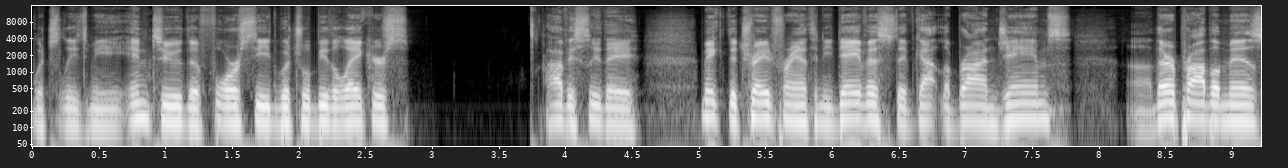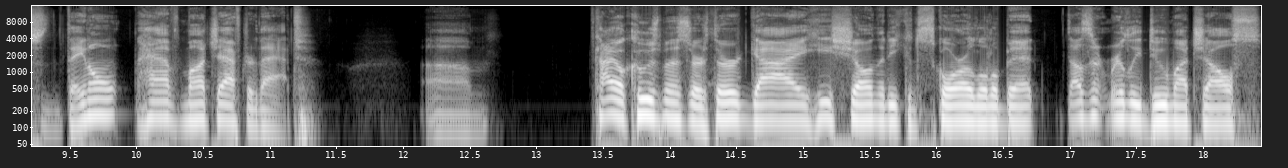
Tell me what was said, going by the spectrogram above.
which leads me into the four seed, which will be the Lakers. Obviously, they make the trade for Anthony Davis. They've got LeBron James. Uh, their problem is they don't have much after that. Um, Kyle Kuzma is their third guy. He's shown that he can score a little bit. Doesn't really do much else.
